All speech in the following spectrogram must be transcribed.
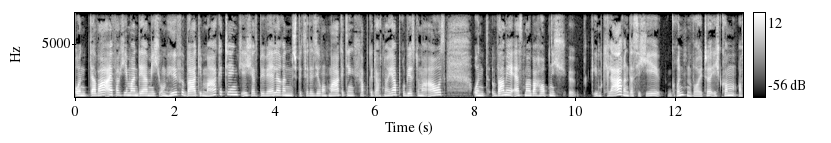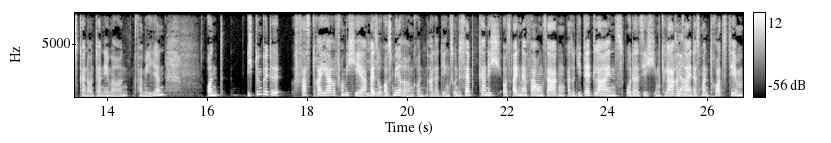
Und da war einfach jemand, der mich um Hilfe bat im Marketing. Ich als BWLerin, Spezialisierung Marketing, habe gedacht, na ja, probierst du mal aus. Und war mir erstmal überhaupt nicht äh, im Klaren, dass ich je gründen wollte. Ich komme aus keiner Unternehmerin-Familien. Und ich dümpelte fast drei Jahre vor mich her, mhm. also aus mehreren Gründen allerdings. Und deshalb kann ich aus eigener Erfahrung sagen, also die Deadlines oder sich im Klaren ja. sein, dass man trotzdem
